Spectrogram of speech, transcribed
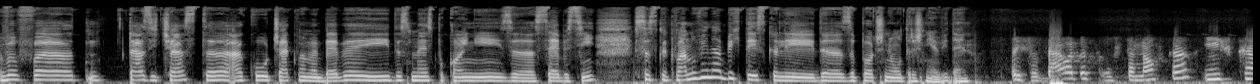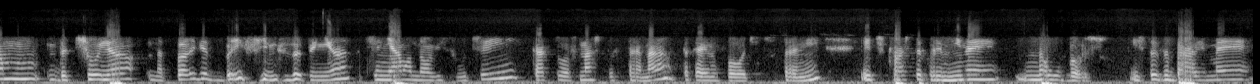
в а, тази част, ако очакваме бебе и да сме спокойни за себе си. С каква новина бихте искали да започне утрешния ви ден? при създалата се установка искам да чуя на първият брифинг за деня, че няма нови случаи, както в нашата страна, така и в повечето страни, и че това ще премине много бързо. И ще забравиме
